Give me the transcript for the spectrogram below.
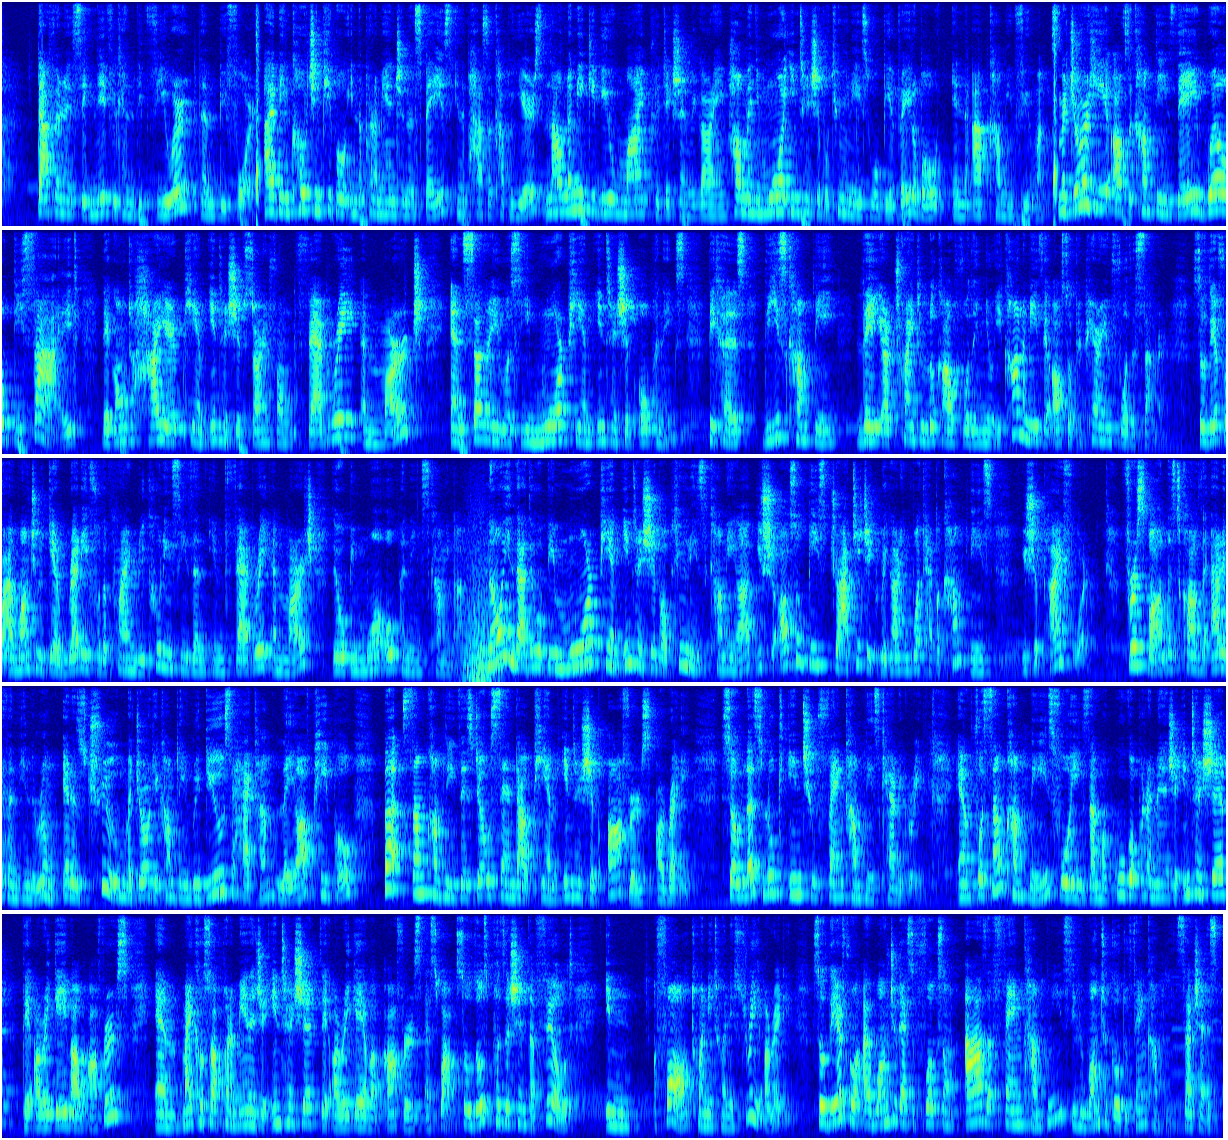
definitely significantly fewer than before. I've been coaching people in the product management space in the past couple years. Now let me give you my prediction regarding how many more internship opportunities will be available in the upcoming few months. Majority of the companies, they will decide they're going to hire PM internships starting from February and March and suddenly will see more PM internship openings because these companies they are trying to look out for the new economy. They're also preparing for the summer. So therefore, I want you to get ready for the prime recruiting season in February and March. There will be more openings coming up. Knowing that there will be more PM internship opportunities coming up, you should also be strategic regarding what type of companies you should apply for. First of all, let's call the elephant in the room. It is true, majority company reduce headcount, lay off people, but some companies, they still send out PM internship offers already. So let's look into FAANG companies category. And for some companies, for example, Google Product Manager internship, they already gave out offers. And Microsoft Product Manager internship, they already gave out offers as well. So those positions are filled in fall 2023 already. So therefore, I want you guys to focus on other FAANG companies if you want to go to FAANG companies, such as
